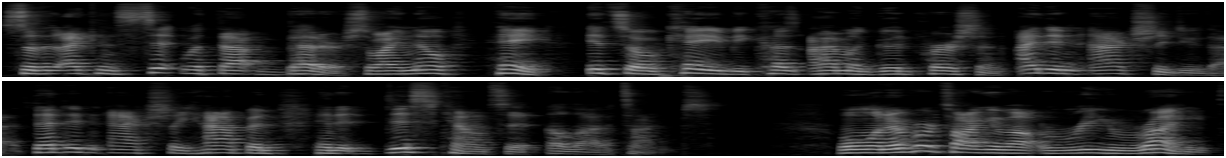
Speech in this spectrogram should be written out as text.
so that I can sit with that better. So I know, hey, it's okay because I'm a good person. I didn't actually do that. That didn't actually happen, and it discounts it a lot of times. Well, whenever we're talking about rewrite,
